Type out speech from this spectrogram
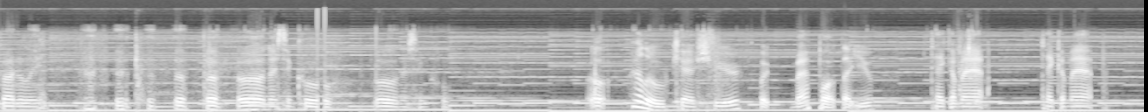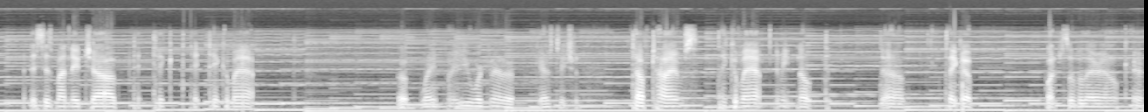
Finally. oh, nice and cool. Oh, and cool. Oh, hello, cashier. Wait, map bought that you? Take a map. Take a map. This is my new job. Take, take, take a map. Oh, wait, why are you working at a gas station? Tough times. Take a map. I mean, no. Um, take a bunch over there. I don't care.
